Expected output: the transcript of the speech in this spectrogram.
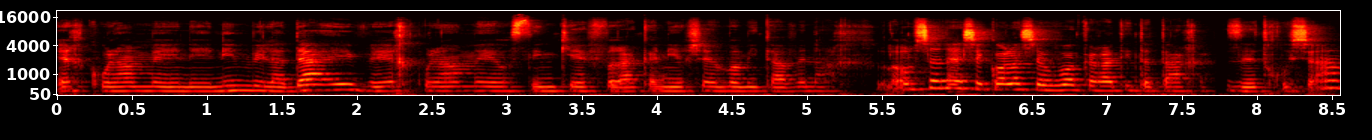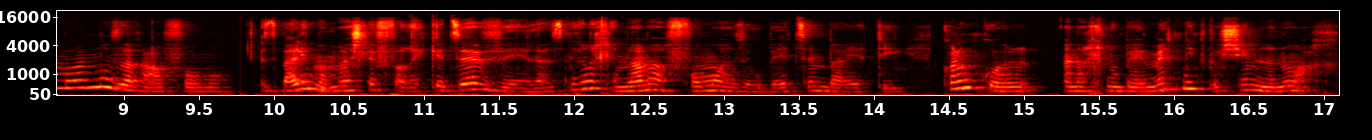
איך כולם אה, נהנים בלעדיי, ואיך כולם אה, עושים כיף, רק אני יושב במיטה ונח. לא משנה שכל השבוע קראתי את התחת. זו תחושה מאוד מוזרה, הפומו. אז בא לי ממש לפרק את זה ולהסביר לכם למה הפומו הזה הוא בעצם בעייתי. קודם כל, אנחנו באמת מתקשים לנוח.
